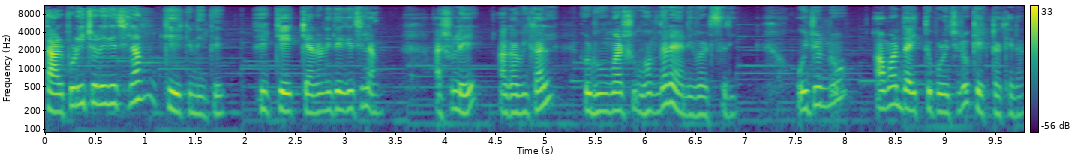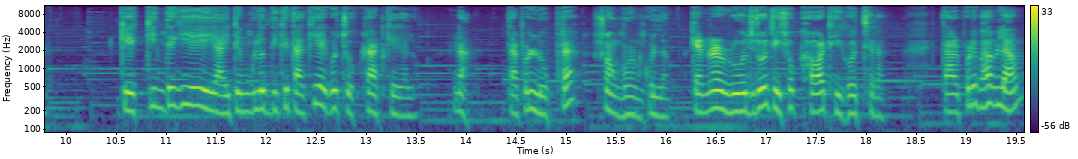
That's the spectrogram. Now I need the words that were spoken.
তারপরেই চলে গেছিলাম কেক নিতে। কেক কেন নিতে গেছিলাম? আসলে আগামীকাল রুম আর শুভমদার অ্যানিভার্সারি ওই জন্য আমার দায়িত্ব পড়েছিল কেকটা কেনার। কেক কিনতে গিয়ে এই আইটেমগুলোর দিকে তাকিয়ে একবার চোখটা আটকে গেল। না, তারপর লোভটা সংবরণ করলাম। কেননা রোজ রোজ এইসব খাওয়া ঠিক হচ্ছে না। তারপরে ভাবলাম,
